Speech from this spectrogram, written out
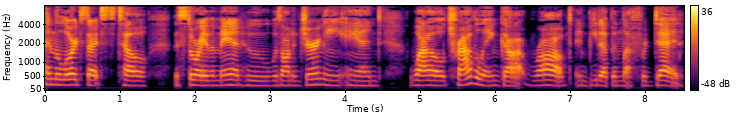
And the Lord starts to tell the story of a man who was on a journey and while traveling got robbed and beat up and left for dead.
